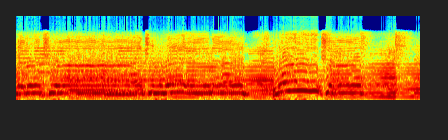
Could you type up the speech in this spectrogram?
We'll try to rain out, we'll try.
